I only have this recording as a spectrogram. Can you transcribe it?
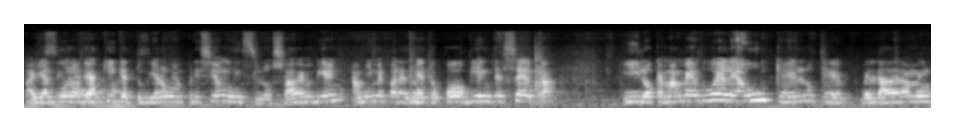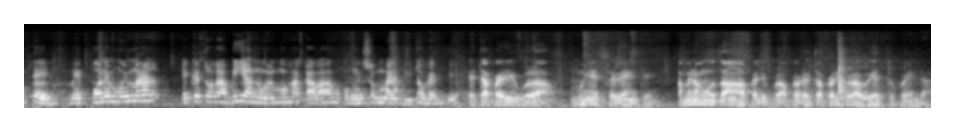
Hay algunos de aquí que estuvieron en prisión y si lo saben bien, a mí me, me tocó bien de cerca y lo que más me duele aún, que es lo que verdaderamente me pone muy mal, es que todavía no hemos acabado con esos malditos envíos. Esta película, muy excelente. A mí no me gustan las películas, pero esta película es muy estupenda.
